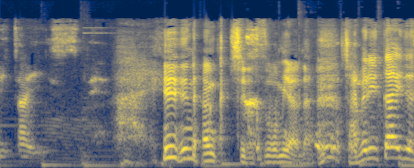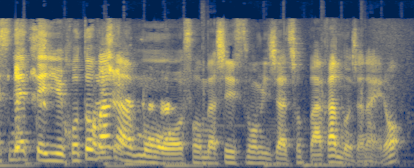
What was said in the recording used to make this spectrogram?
りたいですね。はい。なんか尻すぼみやな。喋りたいですねっていう言葉がもうそんな尻すぼみじゃちょっとあかんのじゃないの？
